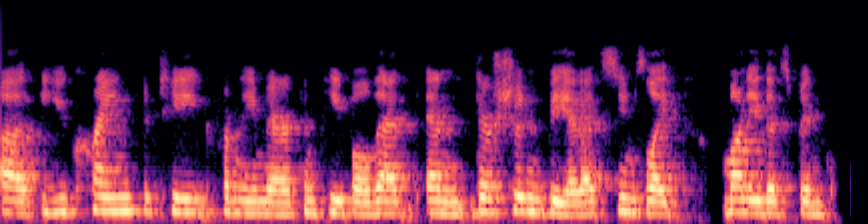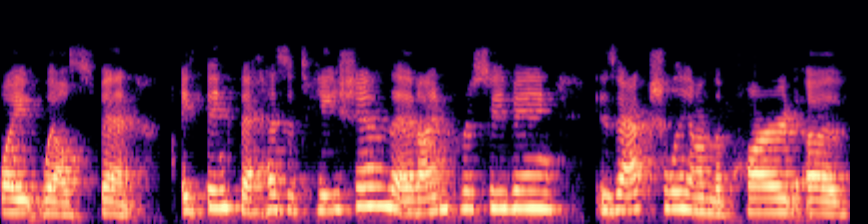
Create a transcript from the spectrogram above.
uh, Ukraine fatigue from the American people. That and there shouldn't be. It. That seems like money that's been quite well spent. I think the hesitation that I'm perceiving is actually on the part of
